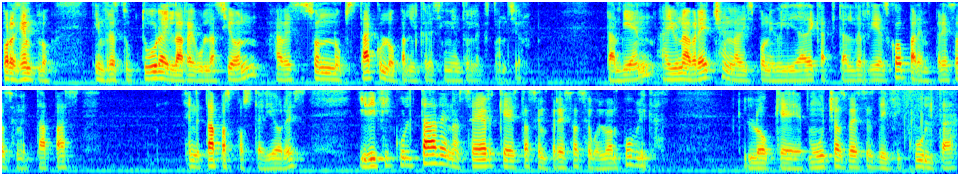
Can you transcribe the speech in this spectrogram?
Por ejemplo, la infraestructura y la regulación a veces son un obstáculo para el crecimiento y la expansión. También hay una brecha en la disponibilidad de capital de riesgo para empresas en etapas, en etapas posteriores y dificultad en hacer que estas empresas se vuelvan públicas, lo que muchas veces dificulta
